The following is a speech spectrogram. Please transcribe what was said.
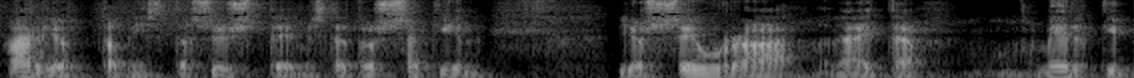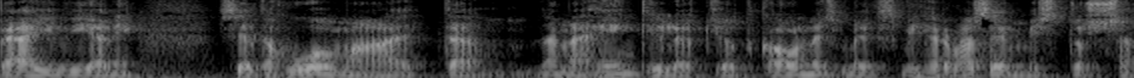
harjoittamista systeemistä. Tossakin, jos seuraa näitä merkkipäiviä, niin sieltä huomaa, että nämä henkilöt, jotka on esimerkiksi vihervasemmistossa,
